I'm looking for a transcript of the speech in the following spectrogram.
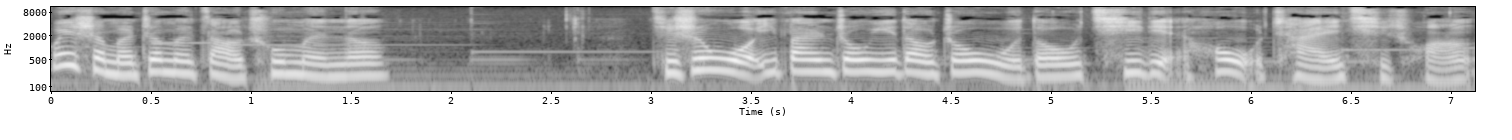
为什么这么早出门呢？其实我一般周一到周五都七点后才起床，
